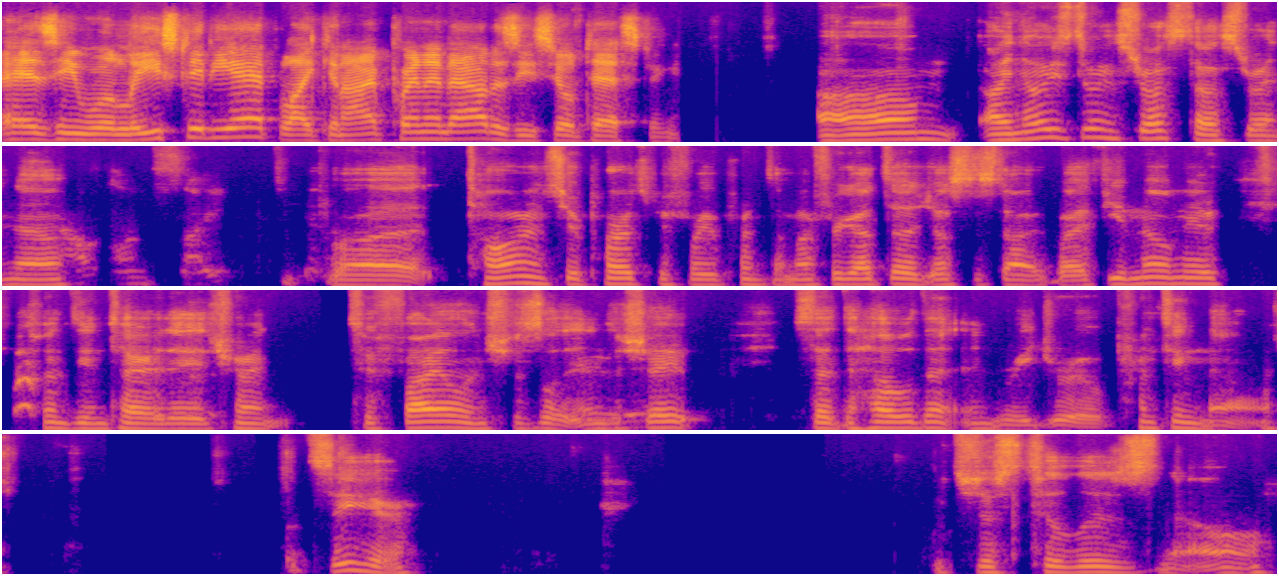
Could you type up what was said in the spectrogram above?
has he released it yet? Like, can I print it out? Is he still testing? Um, I know he's doing stress tests right now, on site. but tolerance your parts before you print them. I forgot to adjust the stock by a few millimeters. Spent the entire day trying to file and chisel it into shape. Said the hell with it and redrew. Printing now. Let's see here. It's just to lose now.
